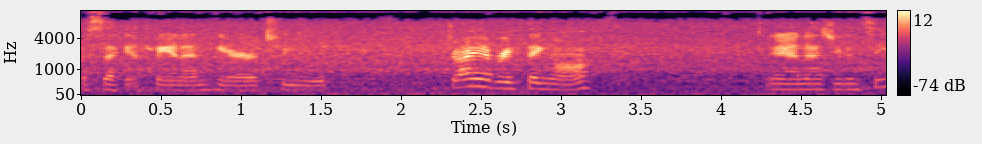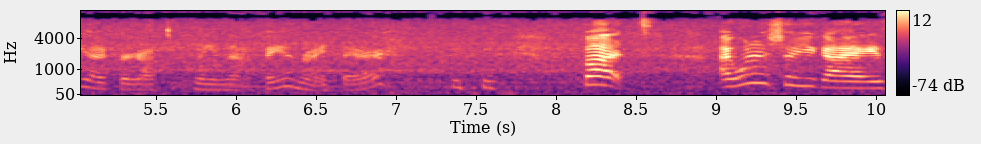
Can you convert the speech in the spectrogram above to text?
a second fan in here to dry everything off. And as you can see, I forgot to clean that fan right there. but I want to show you guys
